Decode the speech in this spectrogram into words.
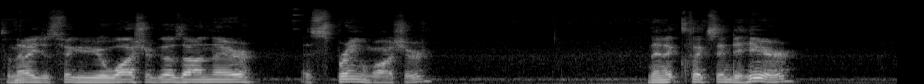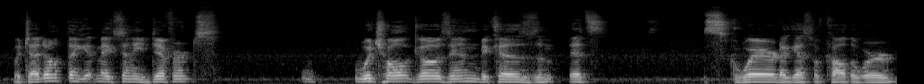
So now you just figure your washer goes on there, a spring washer. Then it clicks into here, which I don't think it makes any difference which hole it goes in because it's squared, I guess we'll call the word.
